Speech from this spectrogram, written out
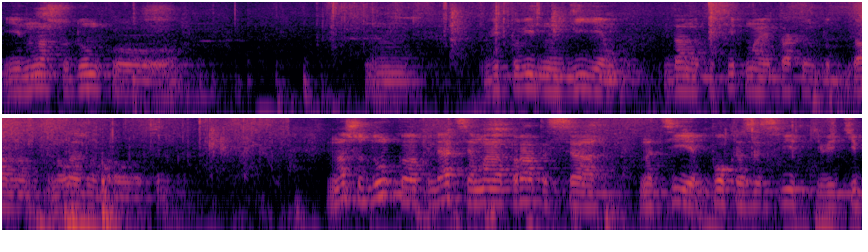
І на нашу думку, відповідним діям даних осіб має також бути дана належна правова оцінка. На нашу думку, апеляція має опиратися на ті покази свідків, які, е,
